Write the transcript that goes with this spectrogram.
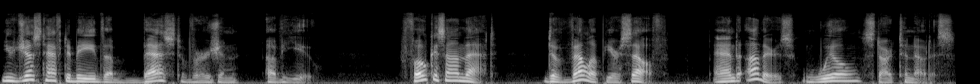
You just have to be the best version of you. Focus on that. Develop yourself, and others will start to notice.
